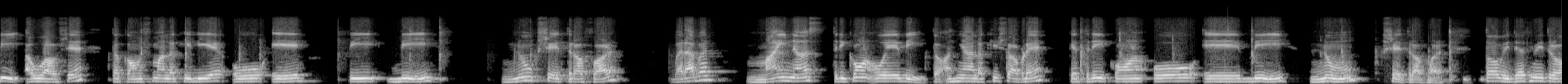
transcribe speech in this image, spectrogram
બી આવું આવશે. તો કૌંસમાં લખી દઈએ ઓ એ પી બી નું ક્ષેત્રફળ. બરાબર? માઇનસ ત્રિકોણ ઓ એ બી તો અહીંયા લખીશું આપણે કે ત્રિકોણ ઓ, એ, બી નું ક્ષેત્રફળ. તો વિદ્યાર્થી મિત્રો,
